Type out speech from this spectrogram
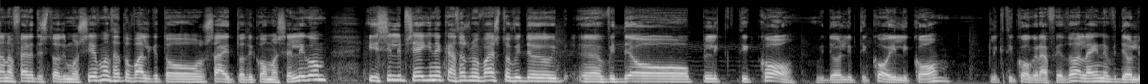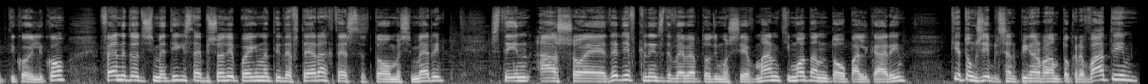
αναφέρεται στο δημοσίευμα, θα το βάλει και το site το δικό μας σε λίγο. Η σύλληψη έγινε καθώς με βάση το βίντεο, ε, βιντεοπληκτικό, βιντεοληπτικό υλικό. Πληκτικό γράφει εδώ, αλλά είναι βιντεοληπτικό υλικό. Φαίνεται ότι συμμετείχε στα επεισόδια που έγιναν τη Δευτέρα, χθες το μεσημέρι, στην ΑΣΟΕ. Δεν διευκρινίζεται βέβαια από το δημοσίευμα. Αν κοιμόταν το παλικάρι και τον ξύπνησαν, πήγαν πάνω από το κρεβάτι,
